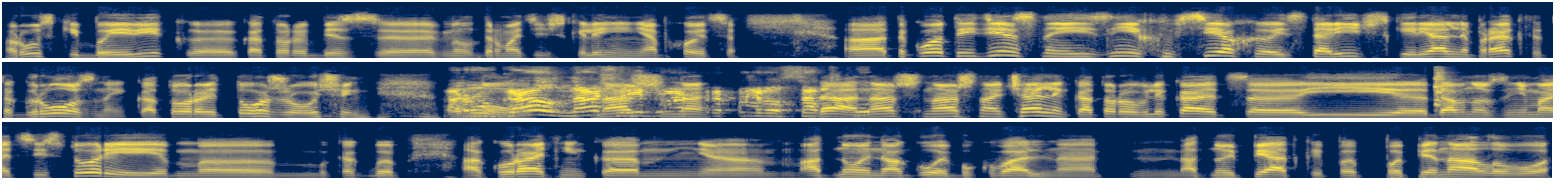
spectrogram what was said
русский боевик, э, который без э, мелодраматической линии не обходится. А, так вот, единственный из них всех исторический реальный проект — это «Грозный», который тоже очень... ну, Ругал наш, наш на- редактор Павел Сапков. да, наш, наш начальник, который увлекается и давно занимается историей, э, как бы аккуратненько, э, одной ногой буквально, одной пяткой по- попинал его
